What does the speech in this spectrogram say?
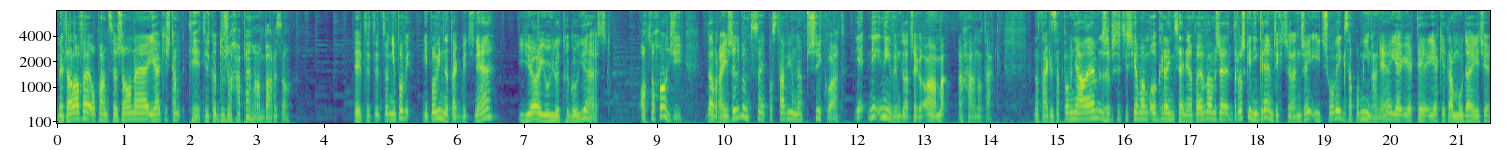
metalowe, opancerzone, jakieś tam, ty, tylko dużo HP mam bardzo. To nie, powi nie powinno tak być, nie? Jeju, ile tego jest? O co chodzi? Dobra, jeżeli bym sobie postawił na przykład... Nie, nie, nie wiem dlaczego. A, ma... Aha, no tak. No tak, zapomniałem, że przecież ja mam ograniczenia. Powiem wam, że troszkę nie grałem tych challenge i człowiek zapomina, nie? Jak, jak te, jakie tam mu dajecie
